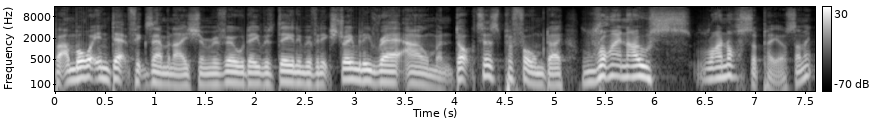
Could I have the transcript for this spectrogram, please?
But a more in-depth examination revealed he was dealing with an extremely rare ailment. Doctors performed a rhinos, rhinoscopy or something,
